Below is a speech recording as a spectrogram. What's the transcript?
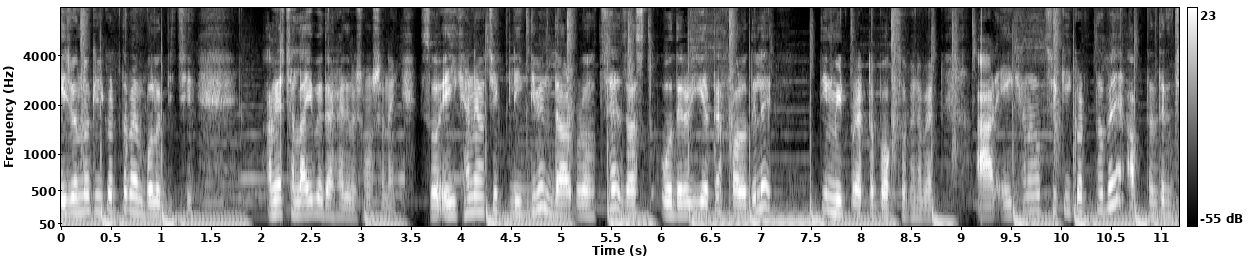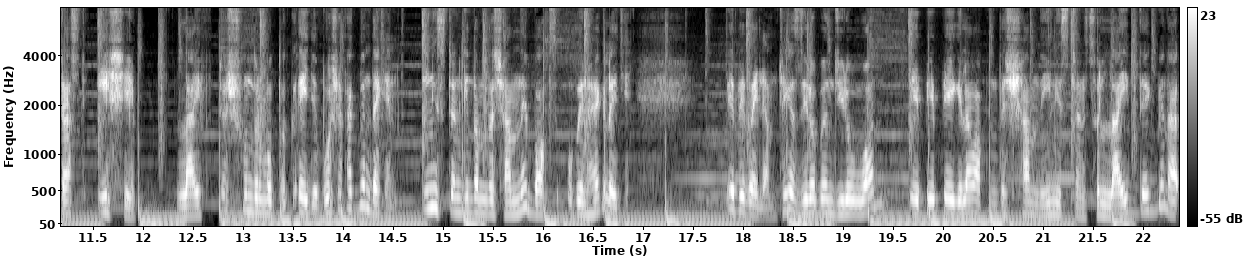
এই জন্য কী করতে হবে? আমি বলে দিচ্ছি। আমি আচ্ছা লাইভে দেখা দেবে, সমস্যা নাই। সো এইখানে হচ্ছে ক্লিক দিবেন, দেওয়ার পরে হচ্ছে জাস্ট ওদের ইয়েতে ফলো দিলে তিন মিনিট পর একটা বক্স ওপেন হবেন আর এইখানে হচ্ছে কি করতে হবে? আপনাদের জাস্ট এসে লাইফটা সুন্দর মতো। এই যে বসে থাকবেন, দেখেন ইনস্ট্যান্ট কিন্তু আমাদের সামনে বক্স ওপেন হয়ে গেলে। এই যে, পেপে পাইলাম, ঠিক আছে? জিরো পয়েন্ট জিরো ওয়ান পেপে পেয়ে গেলাম আপনাদের সামনে ইনস্ট্যান্ট সো লাইভ দেখবেন আর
